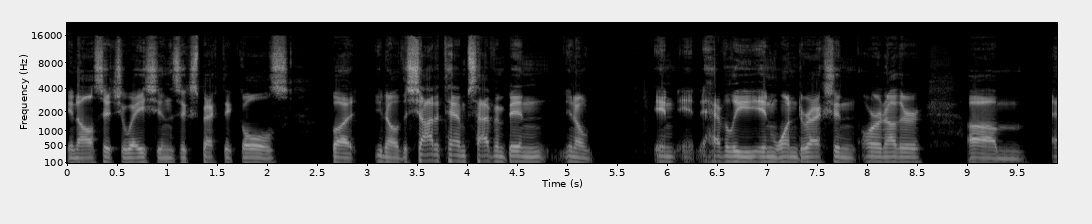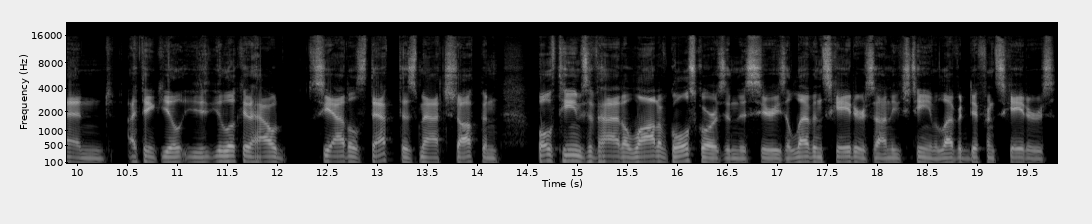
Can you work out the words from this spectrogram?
in all situations, expected goals. But you know, the shot attempts haven't been you know in, in heavily in one direction or another. Um, and I think you you look at how Seattle's depth has matched up, and both teams have had a lot of goal scorers in this series. Eleven skaters on each team, eleven different skaters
